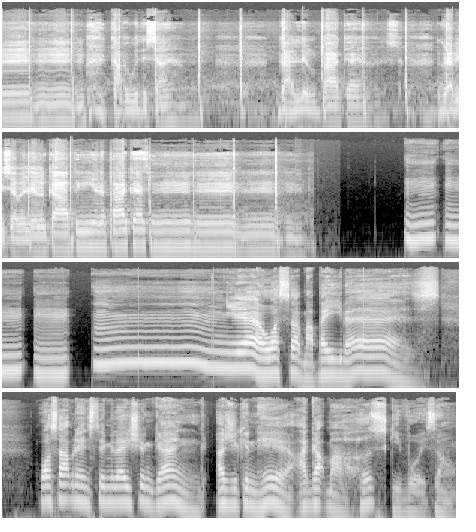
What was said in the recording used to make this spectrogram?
Mm-hmm. Coffee with the Sam. Got a little podcast. Grab yourself a little coffee and a podcast. Mm-hmm. Mm, mm, mm, mm. Yeah, what's up, my babies? What's happening, Stimulation Gang? As you can hear, I got my husky voice on.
